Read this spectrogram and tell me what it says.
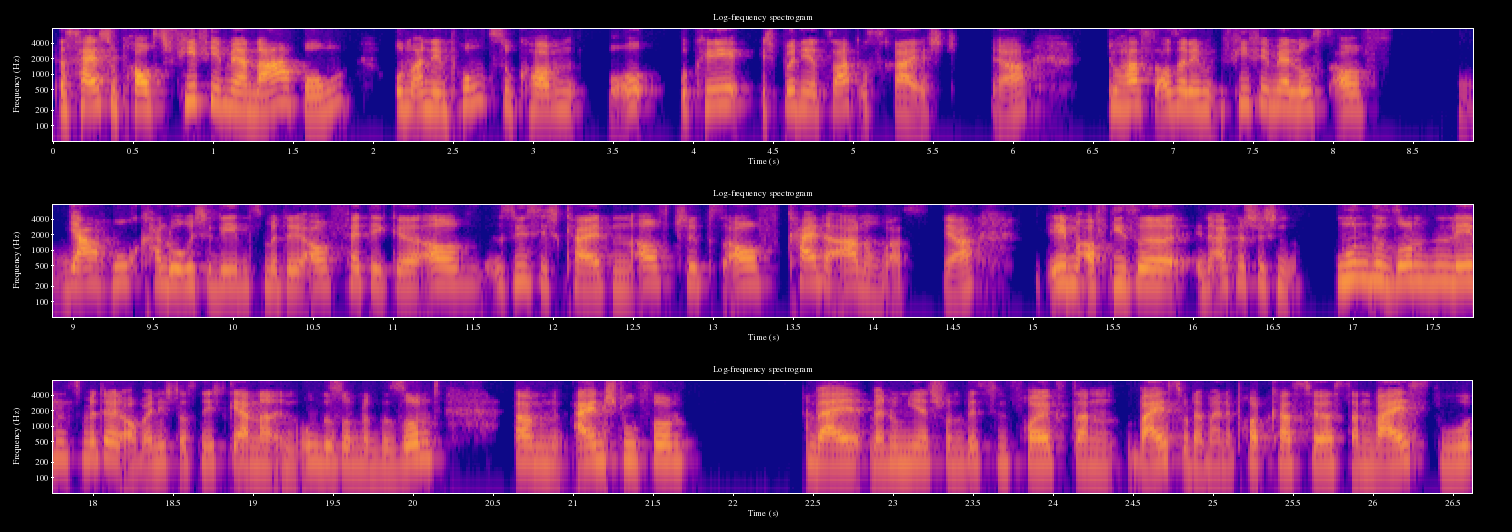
das heißt, du brauchst viel, viel mehr Nahrung, um an den Punkt zu kommen, oh, okay, ich bin jetzt satt, es reicht. Ja, du hast außerdem viel, viel mehr Lust auf ja, hochkalorische Lebensmittel, auf fettige, auf Süßigkeiten, auf Chips, auf keine Ahnung was, ja. Eben auf diese, in Anführungsstrichen, ungesunden Lebensmittel, auch wenn ich das nicht gerne in ungesund und gesund ähm, einstufe, weil wenn du mir jetzt schon ein bisschen folgst, dann weißt du oder meine Podcasts hörst, dann weißt du,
